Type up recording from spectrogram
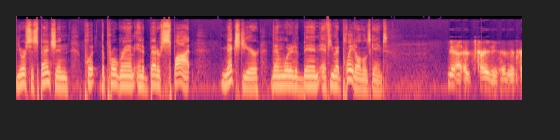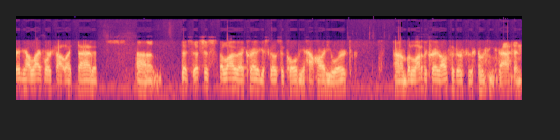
your suspension put the program in a better spot next year than would it have been if you had played all those games. Yeah, it's crazy. It's crazy how life works out like that. Um, that's that's just a lot of that credit just goes to Kolby and how hard he worked. Um, but a lot of the credit also goes to the coaching staff and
